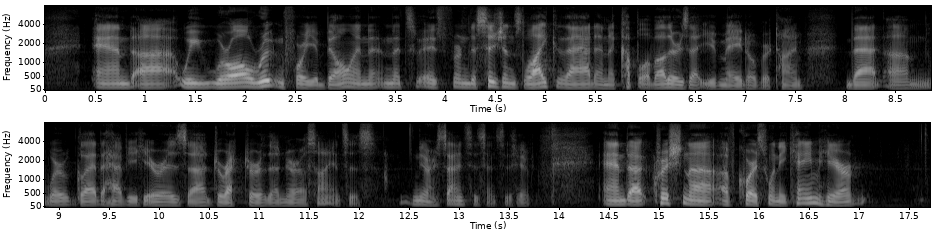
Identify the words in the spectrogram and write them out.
And uh, we were all rooting for you, Bill, and, and it's, it's, from decisions like that and a couple of others that you've made over time that um, we're glad to have you here as uh, director of the Neurosciences, Neurosciences Institute. And uh, Krishna, of course, when he came here,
